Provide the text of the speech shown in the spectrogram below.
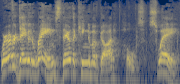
Wherever David reigns, there the kingdom of God holds sway.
